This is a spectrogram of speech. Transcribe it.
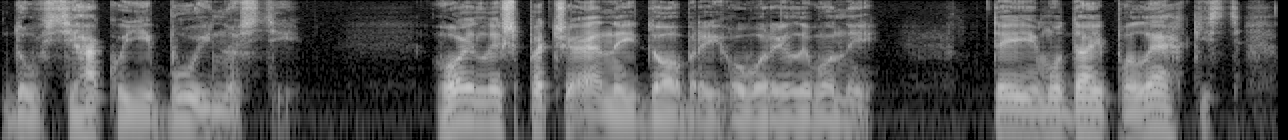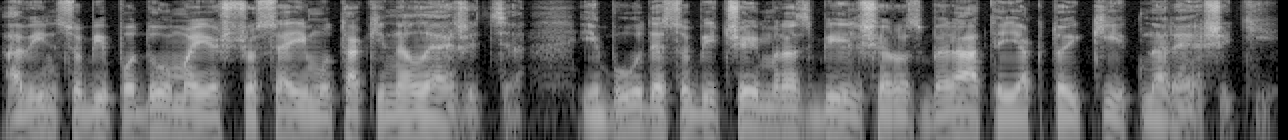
до всякої буйності. Гой лиш печений добрий, говорили вони. Ти йому дай полегкість, а він собі подумає, що це йому так і належиться, і буде собі чим раз більше розбирати, як той кіт на решеті.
